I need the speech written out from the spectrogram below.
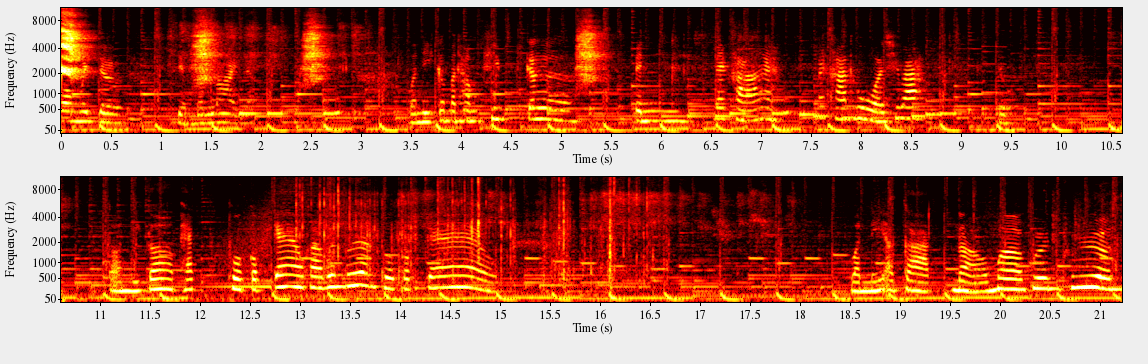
กล้องไม่เจอเสียงมันไล่แล้ววันนี้ก็มาทำคลิปก็ เป็นแม่ค้าไงแม่ค้าถั่วใช่ปะเดี๋ยวตอนนี้ก็แพ็คถั่วกบแก้วค่ะเพื่อนๆถั่วกบแก้ว วันนี้อากาศหนาวมากเพื่อนๆ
